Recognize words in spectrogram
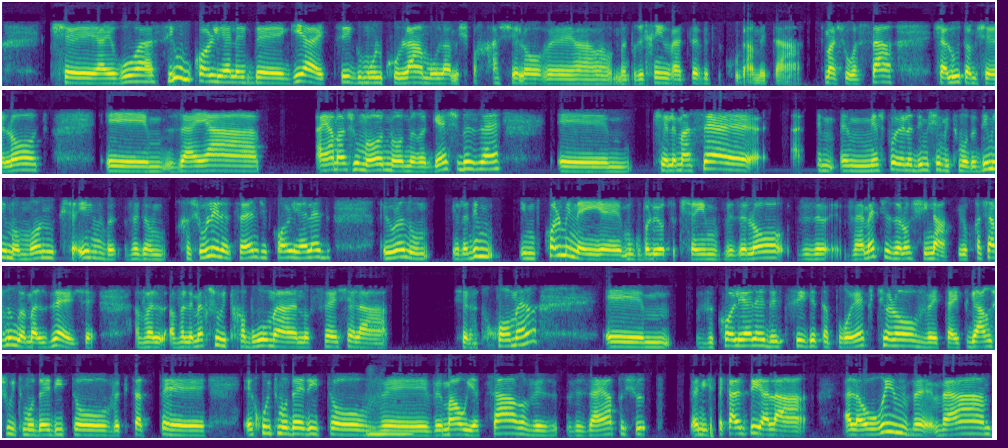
כשהאירוע סיום, כל ילד אה, הגיע, הציג מול כולם, מול המשפחה שלו והמדריכים והצוות וכולם את, ה, את מה שהוא עשה, שאלו אותם שאלות. אמ, זה היה, היה משהו מאוד מאוד מרגש בזה. אמ, שלמעשה הם, הם, יש פה ילדים שמתמודדים עם המון קשיים, וגם חשוב לי לציין שכל ילד, היו לנו ילדים עם כל מיני uh, מוגבלויות וקשיים, וזה לא, וזה, והאמת שזה לא שינה, כאילו חשבנו גם על זה, ש, אבל, אבל הם איכשהו התחברו מהנושא של, ה, של החומר, um, וכל ילד הציג את הפרויקט שלו ואת האתגר שהוא התמודד איתו, וקצת uh, איך הוא התמודד איתו, mm-hmm. ו- ומה הוא יצר, ו- וזה היה פשוט, אני הסתכלתי על, ה- על ההורים, ו- והיה,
